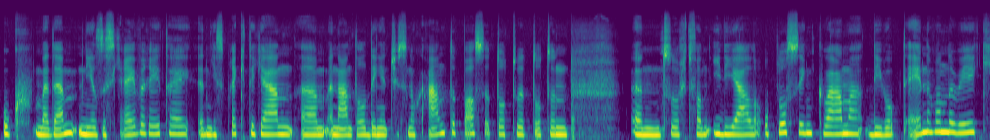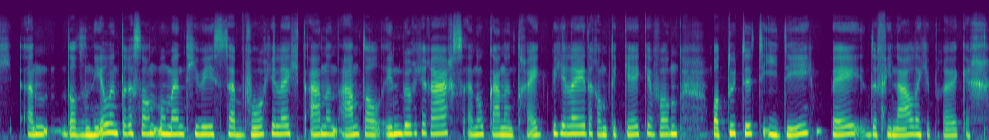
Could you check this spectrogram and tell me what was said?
ook met hem, Niels de Schrijver heet hij, in gesprek te gaan, um, een aantal dingetjes nog aan te passen tot we tot een een soort van ideale oplossing kwamen die we op het einde van de week, en dat is een heel interessant moment geweest, hebben voorgelegd aan een aantal inburgeraars en ook aan een trajectbegeleider om te kijken van wat doet dit idee bij de finale gebruiker?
